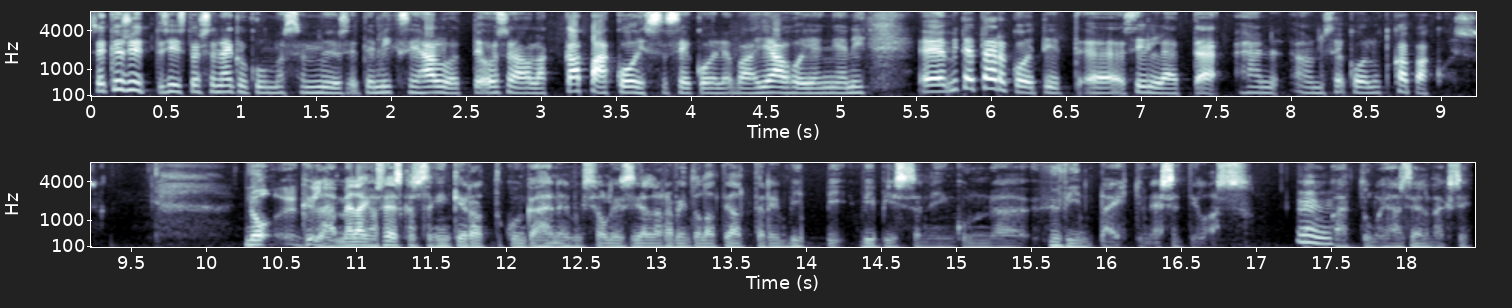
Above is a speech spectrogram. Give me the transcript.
Sä kysyt siis tuossa näkökulmassa myös, että miksi haluatte osaa olla kapakoissa sekoilevaa jauhojengiä, niin mitä tarkoitit sillä, että hän on sekoillut kapakoissa? No kyllähän meillä on Seskassakin kerrottu, kuinka hän esimerkiksi oli siellä ravintolateatterin vippi, vipissä niin kuin, hyvin päihtyneessä tilassa. Tämä mm. on tullut ihan selväksi,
